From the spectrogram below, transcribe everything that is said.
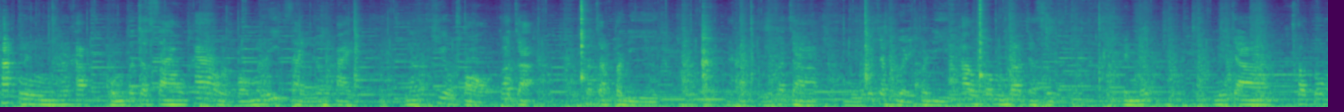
พักหนึ่งนะครับ ผมก็จะซาวข้าวหอมมะลิใส่ลงไป แล้วก็เคี่ยวต่อก็จะก็จะพอดีนะครับหรือก็จะหมูก็จะเปื่อยพอดีข้าวต้มก็จะสุกเป็นเม็ดอันนี้จะข้าวต้ม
